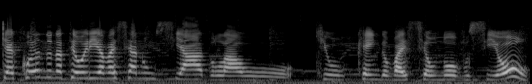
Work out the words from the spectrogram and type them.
Que é quando, na teoria, vai ser anunciado lá o. Que o Kendall vai ser o novo CEO.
